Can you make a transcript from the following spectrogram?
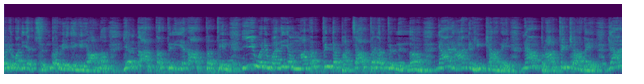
ഒരു വലിയ ചിന്ത വീരുകയാണ് യഥാർത്ഥത്തിൽ യഥാർത്ഥത്തിൽ ഈ ഒരു വലിയ മതത്തിന്റെ പശ്ചാത്തലത്തിൽ നിന്ന് ഞാൻ ആഗ്രഹിക്കാതെ ഞാൻ പ്രാർത്ഥിക്കാതെ ഞാൻ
